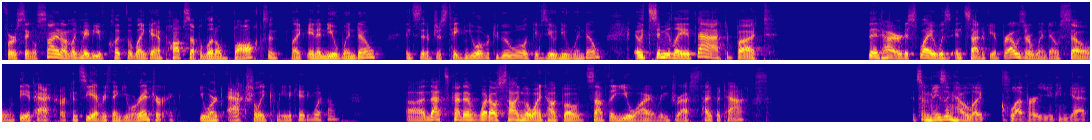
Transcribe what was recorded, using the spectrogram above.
for a single sign on, like maybe you've clicked the link and it pops up a little box and like in a new window instead of just taking you over to Google, it gives you a new window. It would simulate that, but the entire display was inside of your browser window, so the attacker can see everything you were entering. You weren't actually communicating with them. Uh, and that's kind of what I was talking about when I talked about some of the UI redress type attacks. It's amazing how like clever you can get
